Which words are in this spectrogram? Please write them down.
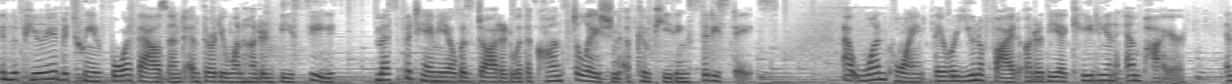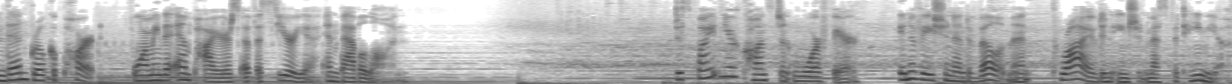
In the period between 4000 and 3100 BC, Mesopotamia was dotted with a constellation of competing city-states. At one point, they were unified under the Akkadian Empire and then broke apart, forming the empires of Assyria and Babylon. Despite near constant warfare, innovation and development thrived in ancient Mesopotamia.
